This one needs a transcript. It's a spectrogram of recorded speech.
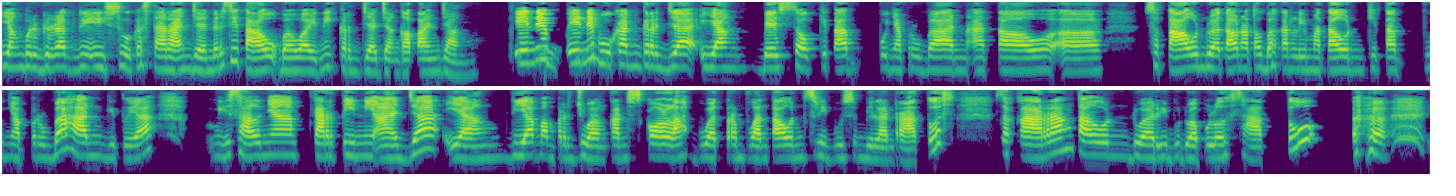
Yang bergerak di isu kesetaraan gender sih tahu bahwa ini kerja jangka panjang. Ini ini bukan kerja yang besok kita punya perubahan atau uh, setahun dua tahun atau bahkan lima tahun kita punya perubahan gitu ya misalnya Kartini aja yang dia memperjuangkan sekolah buat perempuan tahun 1900 sekarang tahun 2021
